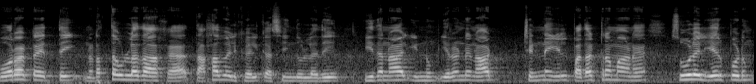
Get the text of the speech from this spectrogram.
போராட்டத்தை நடத்த உள்ளதாக தகவல்கள் கசிந்துள்ளது. இதனால் இன்னும் இரண்டு நாட் சென்னையில் பதற்றமான சூழல் ஏற்படும்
